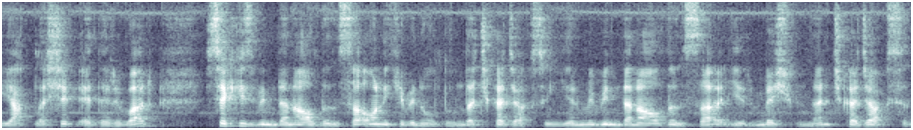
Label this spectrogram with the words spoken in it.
yaklaşık ederi var. 8 binden aldınsa 12 bin olduğunda çıkacaksın. 20 binden aldınsa 25 binden çıkacaksın.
